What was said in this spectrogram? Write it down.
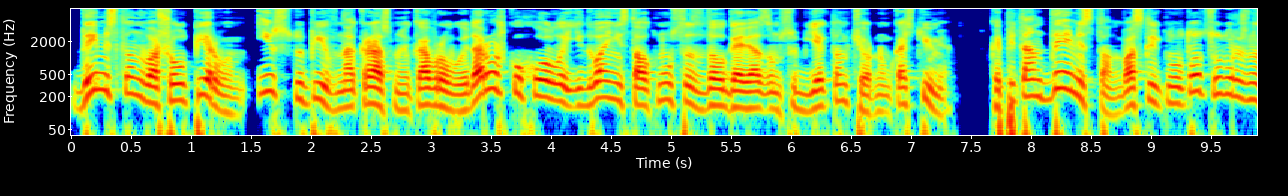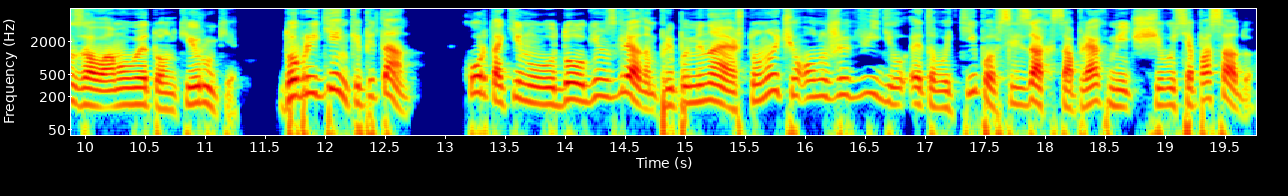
Дэмистон вошел первым и, вступив на красную ковровую дорожку холла, едва не столкнулся с долговязым субъектом в черном костюме. «Капитан Дэмистон!» — воскликнул тот, судорожно заламывая тонкие руки. «Добрый день, капитан!» Корт окинул его долгим взглядом, припоминая, что ночью он уже видел этого типа в слезах и соплях мечущегося по саду.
